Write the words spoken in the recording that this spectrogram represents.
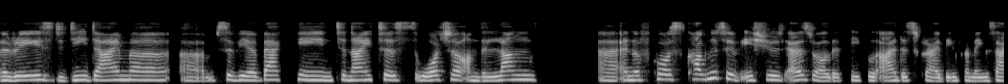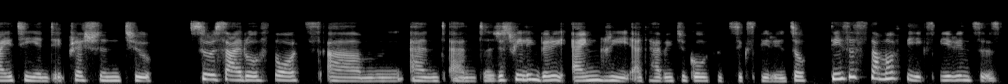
a raised D dimer, um, severe back pain, tinnitus, water on the lungs, uh, and of course, cognitive issues as well that people are describing from anxiety and depression to suicidal thoughts um, and and uh, just feeling very angry at having to go through this experience. So these are some of the experiences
